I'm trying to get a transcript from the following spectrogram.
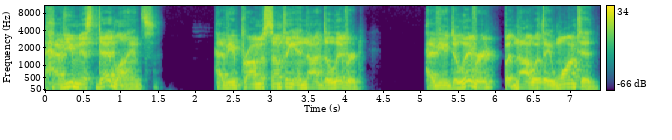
have you missed deadlines? Have you promised something and not delivered? Have you delivered but not what they wanted?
